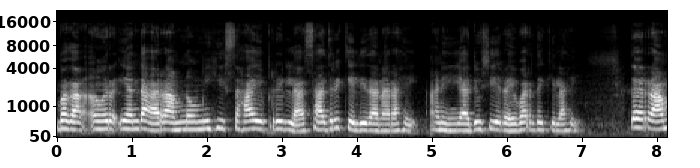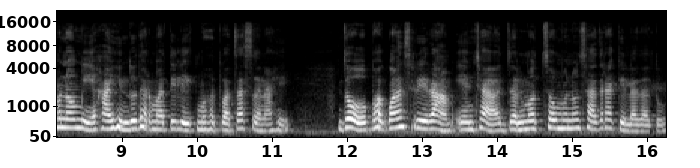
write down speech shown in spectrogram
बघा यंदा रामनवमी ही सहा एप्रिलला साजरी केली जाणार आहे आणि या दिवशी रविवार देखील आहे. तर रामनवमी हा हिंदू धर्मातील एक महत्त्वाचा सण आहे. जो भगवान श्रीराम यांच्या जन्मोत्सव म्हणून साजरा केला जातो.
